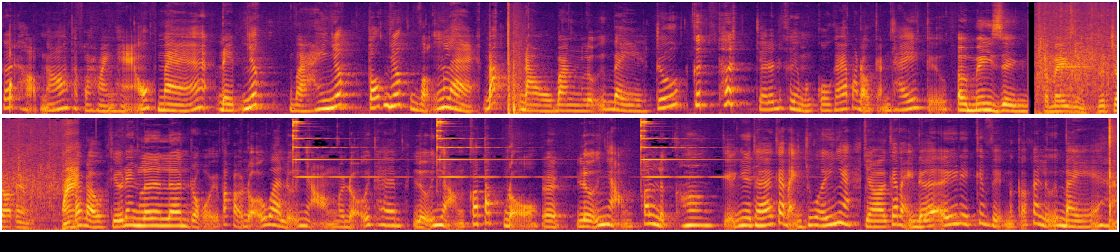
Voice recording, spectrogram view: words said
kết hợp nó thật là hoàn hảo. Mà đẹp nhất và hay nhất tốt nhất vẫn là bắt đầu bằng lưỡi bè trước kích thích cho đến khi mà cô gái bắt đầu cảm thấy kiểu amazing. Amazing, good job em bắt đầu kiểu đang lên lên rồi, bắt đầu đổi qua lưỡi nhọn rồi đổi thêm. Lưỡi nhọn có tốc độ, rồi lưỡi nhọn có lực hơn. Kiểu như thế, các bạn chú ý nha. Trời, các bạn để ý đi, cái việc mà có cái lưỡi bè hả?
